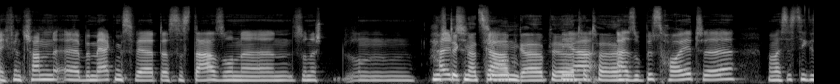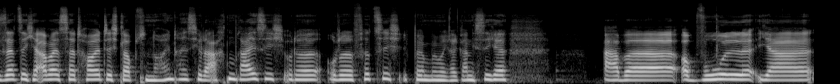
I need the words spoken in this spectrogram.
Ich finde es schon äh, bemerkenswert, dass es da so eine, so eine, so ein halt Stagnation gab. gab ja, ja, total. Also bis heute was ist die gesetzliche Arbeitszeit heute? Ich glaube, so 39 oder 38 oder, oder 40. Ich bin mir gerade gar nicht sicher. Aber obwohl ja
